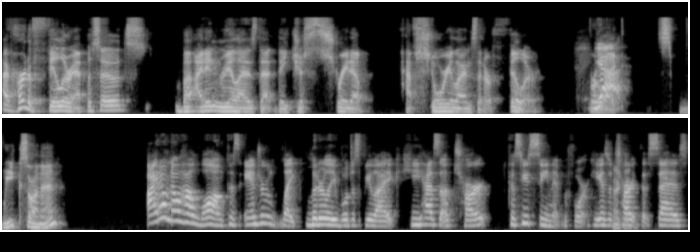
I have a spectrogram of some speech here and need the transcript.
I've heard of filler episodes, but I didn't realize that they just straight up have storylines that are filler for yeah. like weeks on end. I don't know how long because Andrew like literally will just be like he has a chart because he's seen it before. He has a okay. chart that says,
